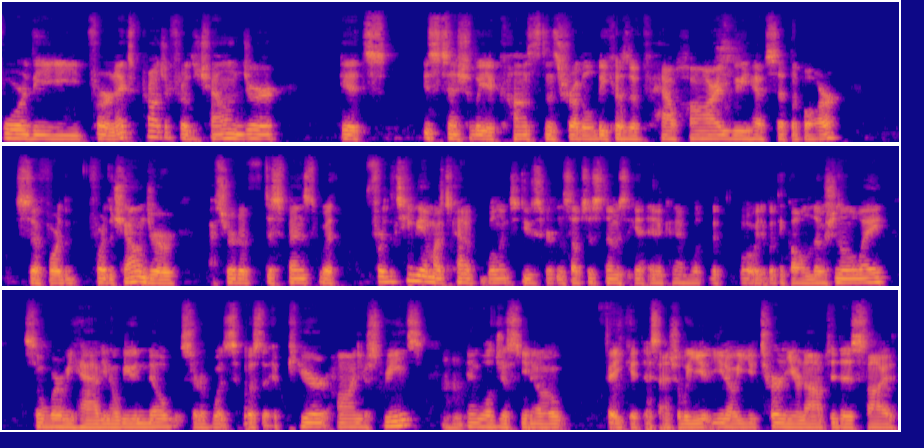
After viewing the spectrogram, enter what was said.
for the for our next project for the Challenger, it's essentially a constant struggle because of how high we have set the bar. So for the for the Challenger, I sort of dispensed with for the TBM. I was kind of willing to do certain subsystems in a kind of what, what, what they call notional way. So where we have, you know, we know sort of what's supposed to appear on your screens mm-hmm. and we'll just, you know, fake it essentially. You, you know, you turn your knob to this side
